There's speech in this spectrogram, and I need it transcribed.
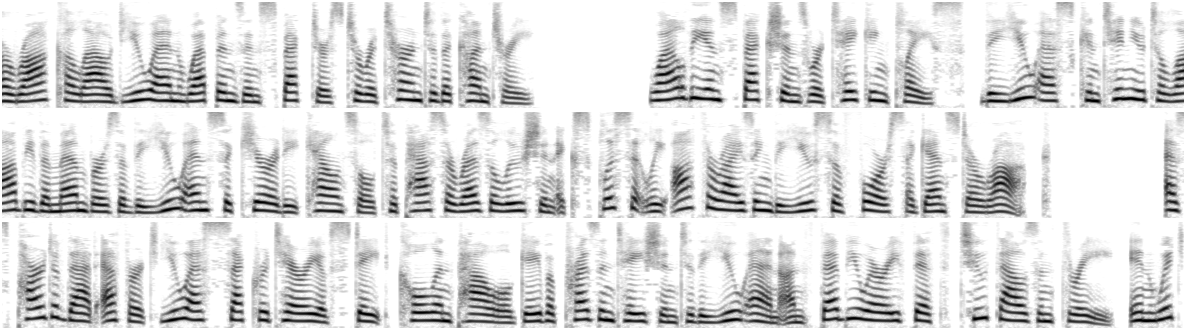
Iraq allowed UN weapons inspectors to return to the country. While the inspections were taking place, the U.S. continued to lobby the members of the UN Security Council to pass a resolution explicitly authorizing the use of force against Iraq. As part of that effort U.S. Secretary of State Colin Powell gave a presentation to the UN on February 5, 2003, in which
